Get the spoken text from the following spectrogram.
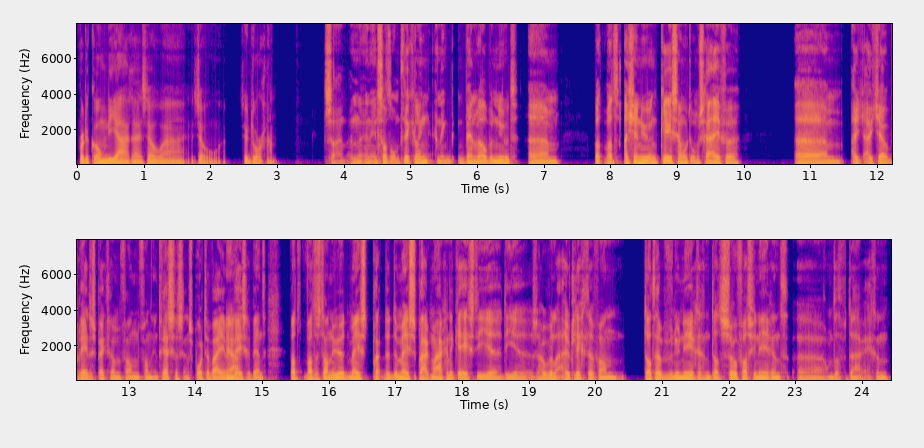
voor de komende jaren zo, zo, zo doorgaan. Een, een interessante ontwikkeling. En ik, ik ben wel benieuwd. Um, wat, wat, als je nu een case zou moeten omschrijven um, uit, uit jouw brede spectrum van, van interesses en sporten waar je mee bezig bent. Wat, wat is dan nu het meest, de, de meest spraakmakende case die je, die je zou willen uitlichten van dat hebben we nu neergezet en dat is zo fascinerend, uh, omdat we daar echt een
